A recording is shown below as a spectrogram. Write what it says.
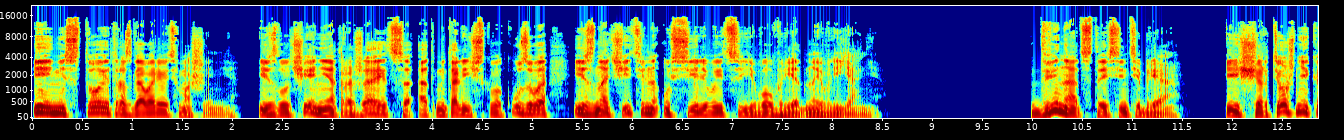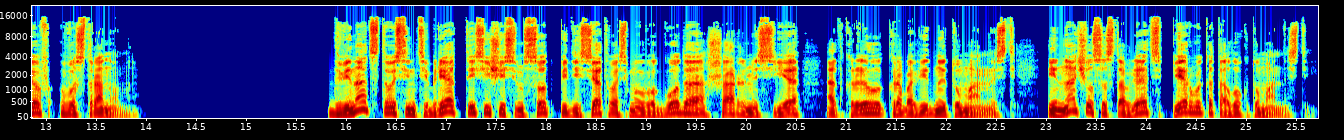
И не стоит разговаривать в машине излучение отражается от металлического кузова и значительно усиливается его вредное влияние. 12 сентября. Из чертежников в астрономы. 12 сентября 1758 года Шарль Месье открыл крабовидную туманность и начал составлять первый каталог туманностей.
